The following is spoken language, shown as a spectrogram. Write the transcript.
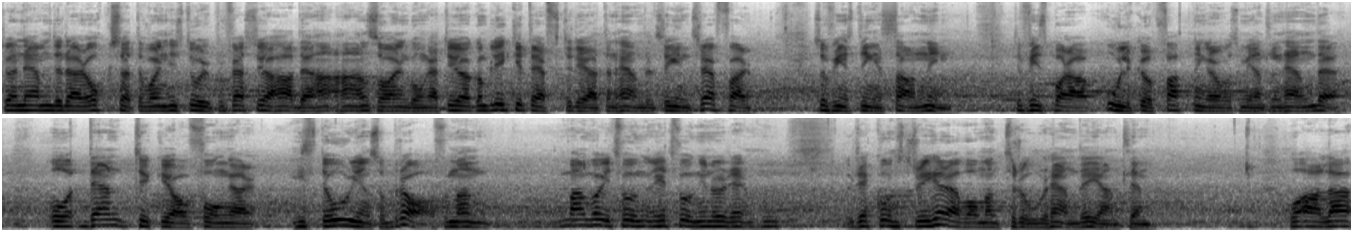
tror jag nämnde där också att det var en historieprofessor jag hade. Han, han sa en gång att i ögonblicket efter det att en händelse inträffar så finns det ingen sanning. Det finns bara olika uppfattningar om vad som egentligen hände. Och den tycker jag fångar historien så bra. För man, man var ju tvungen, tvungen att rekonstruera vad man tror hände egentligen. Och alla,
